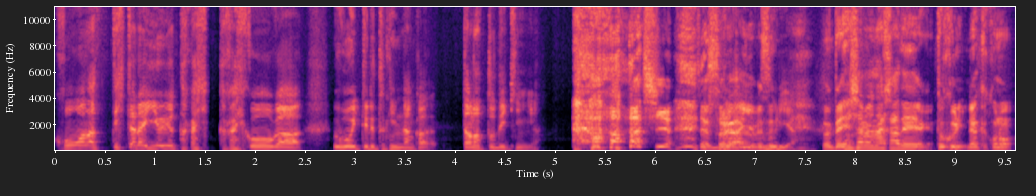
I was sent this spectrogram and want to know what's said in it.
こうなってきたらいよいよ高ひ高彦が動いてる時になんか、だらっとできんや。いや、いやそれはいいよ、別に。電車の中で、特になんかこの、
